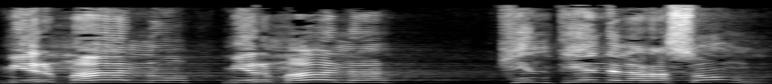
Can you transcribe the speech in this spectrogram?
mi hermano, mi hermana. ¿quién tiene la razón?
